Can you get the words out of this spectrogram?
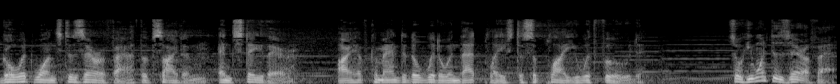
Go at once to Zarephath of Sidon and stay there. I have commanded a widow in that place to supply you with food. So he went to Zarephath.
